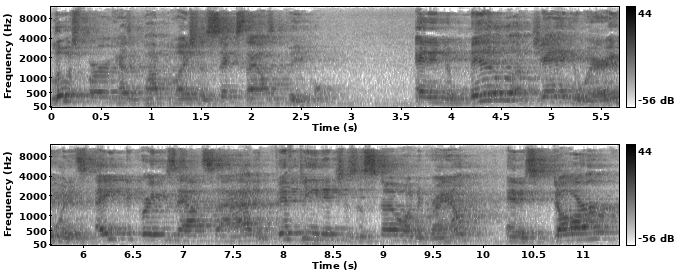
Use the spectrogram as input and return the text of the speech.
Lewisburg has a population of 6,000 people. And in the middle of January, when it's 8 degrees outside and 15 inches of snow on the ground, and it's dark,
